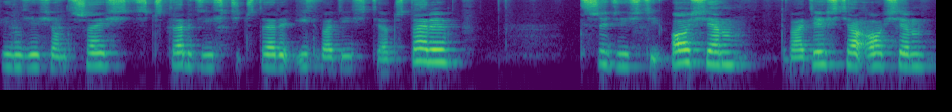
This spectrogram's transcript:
56, 44 i 24. 38, 28,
